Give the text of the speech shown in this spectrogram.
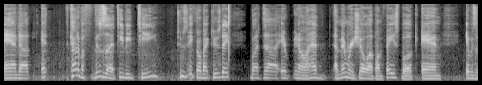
and uh, it kind of a this is a TBT Tuesday, Throwback Tuesday, but uh, it you know I had a memory show up on Facebook and it was a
